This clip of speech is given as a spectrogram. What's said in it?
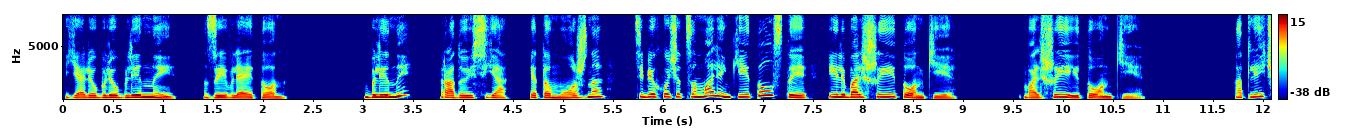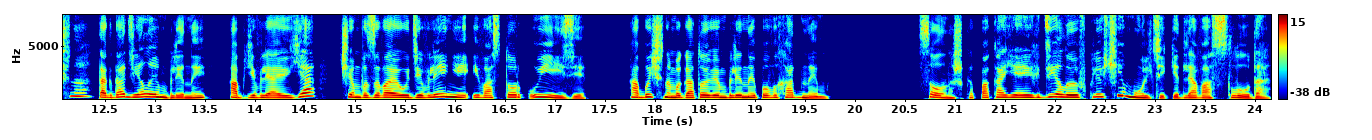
Я люблю блины, заявляет он. Блины? Радуюсь я. Это можно? Тебе хочется маленькие и толстые или большие и тонкие? большие и тонкие. Отлично, тогда делаем блины, объявляю я, чем вызываю удивление и восторг у Изи. Обычно мы готовим блины по выходным. Солнышко, пока я их делаю, включи мультики для вас с Луда.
